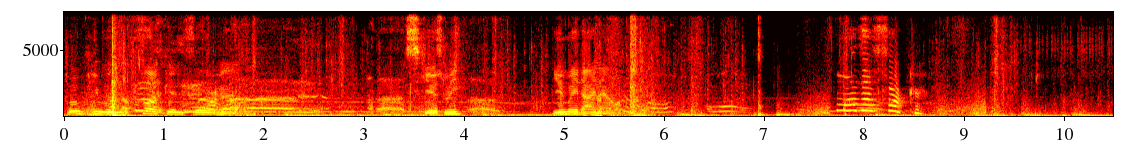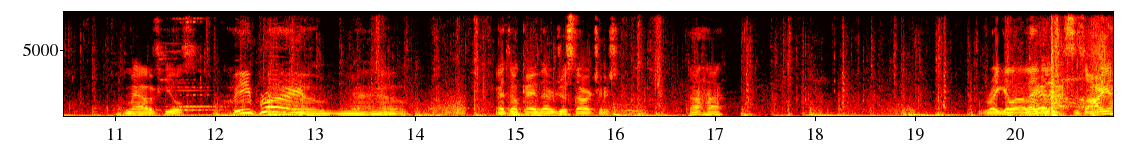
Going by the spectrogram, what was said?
boop you in the fucking forehead. Excuse me? You may die now. Motherfucker! Am I out of heals? Be brave! Oh no. It's okay, they're just archers. Haha. Regular Legolasses, are you?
